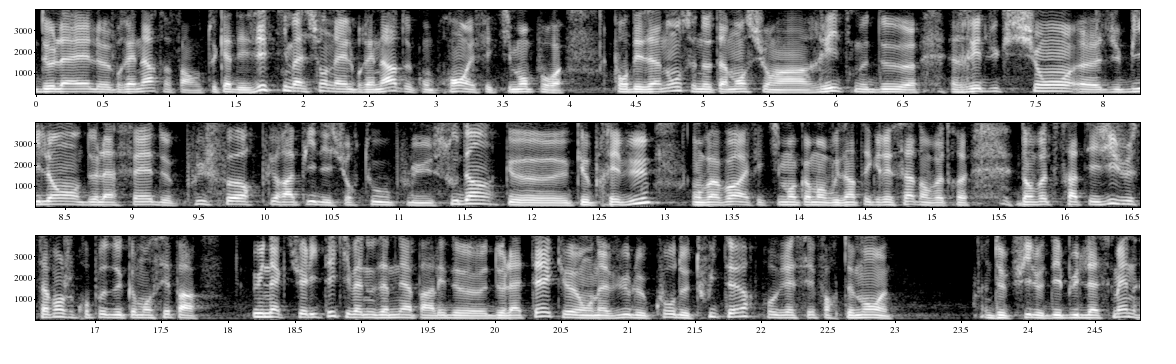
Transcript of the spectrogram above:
de l'AL Brennard, enfin en tout cas des estimations de l'AL Brennard qu'on prend effectivement pour, pour des annonces, notamment sur un rythme de réduction euh, du bilan de la Fed plus fort, plus rapide et surtout plus soudain que, prévu. On va voir effectivement comment vous intégrez ça dans votre, dans votre stratégie. Juste avant, je vous propose de commencer par une actualité qui va nous amener à parler de, la tech. On a vu le cours de Twitter progresser fortement euh, depuis le début de la semaine,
